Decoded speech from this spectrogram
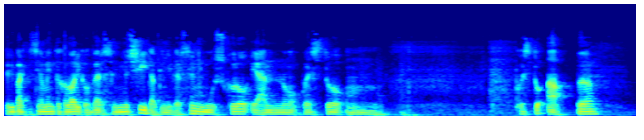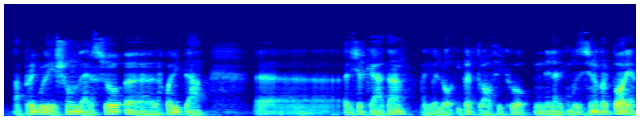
ripartizionamento calorico verso il miocita, quindi verso il muscolo, e hanno questo, um, questo up upregulation verso eh, la qualità eh, ricercata a livello ipertrofico nella ricomposizione corporea,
